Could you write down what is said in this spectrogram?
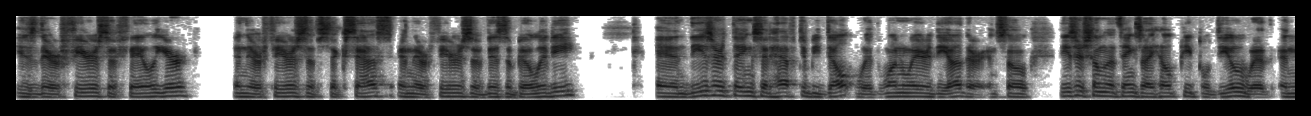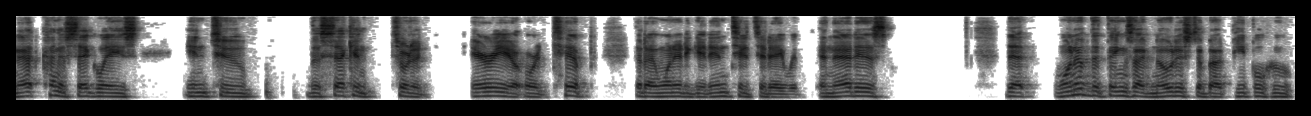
is their fears of failure and their fears of success and their fears of visibility. And these are things that have to be dealt with one way or the other. And so these are some of the things I help people deal with. And that kind of segues into the second sort of area or tip that I wanted to get into today with, and that is that one of the things I've noticed about people who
